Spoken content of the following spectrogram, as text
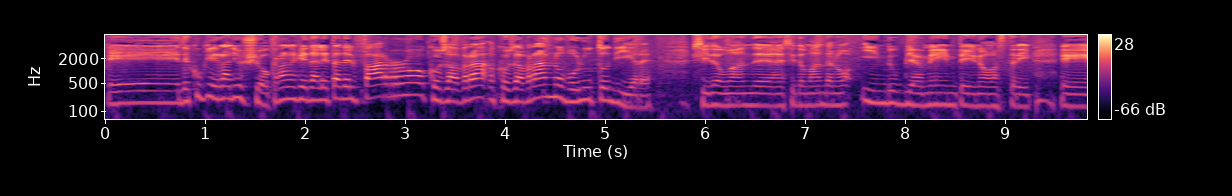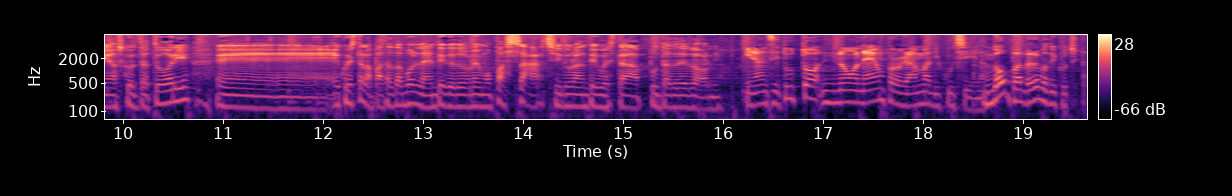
e The Cooking Radio Show cronache dall'età del farro cosa, avrà- cosa avranno voluto dire si, domande- si domandano indubbiamente i nostri eh, ascoltatori eh, e questa è la patata bollente che dovremo passarci durante questa puntata d'esordio Innanzitutto non è un programma di cucina, Non parleremo di cucina.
